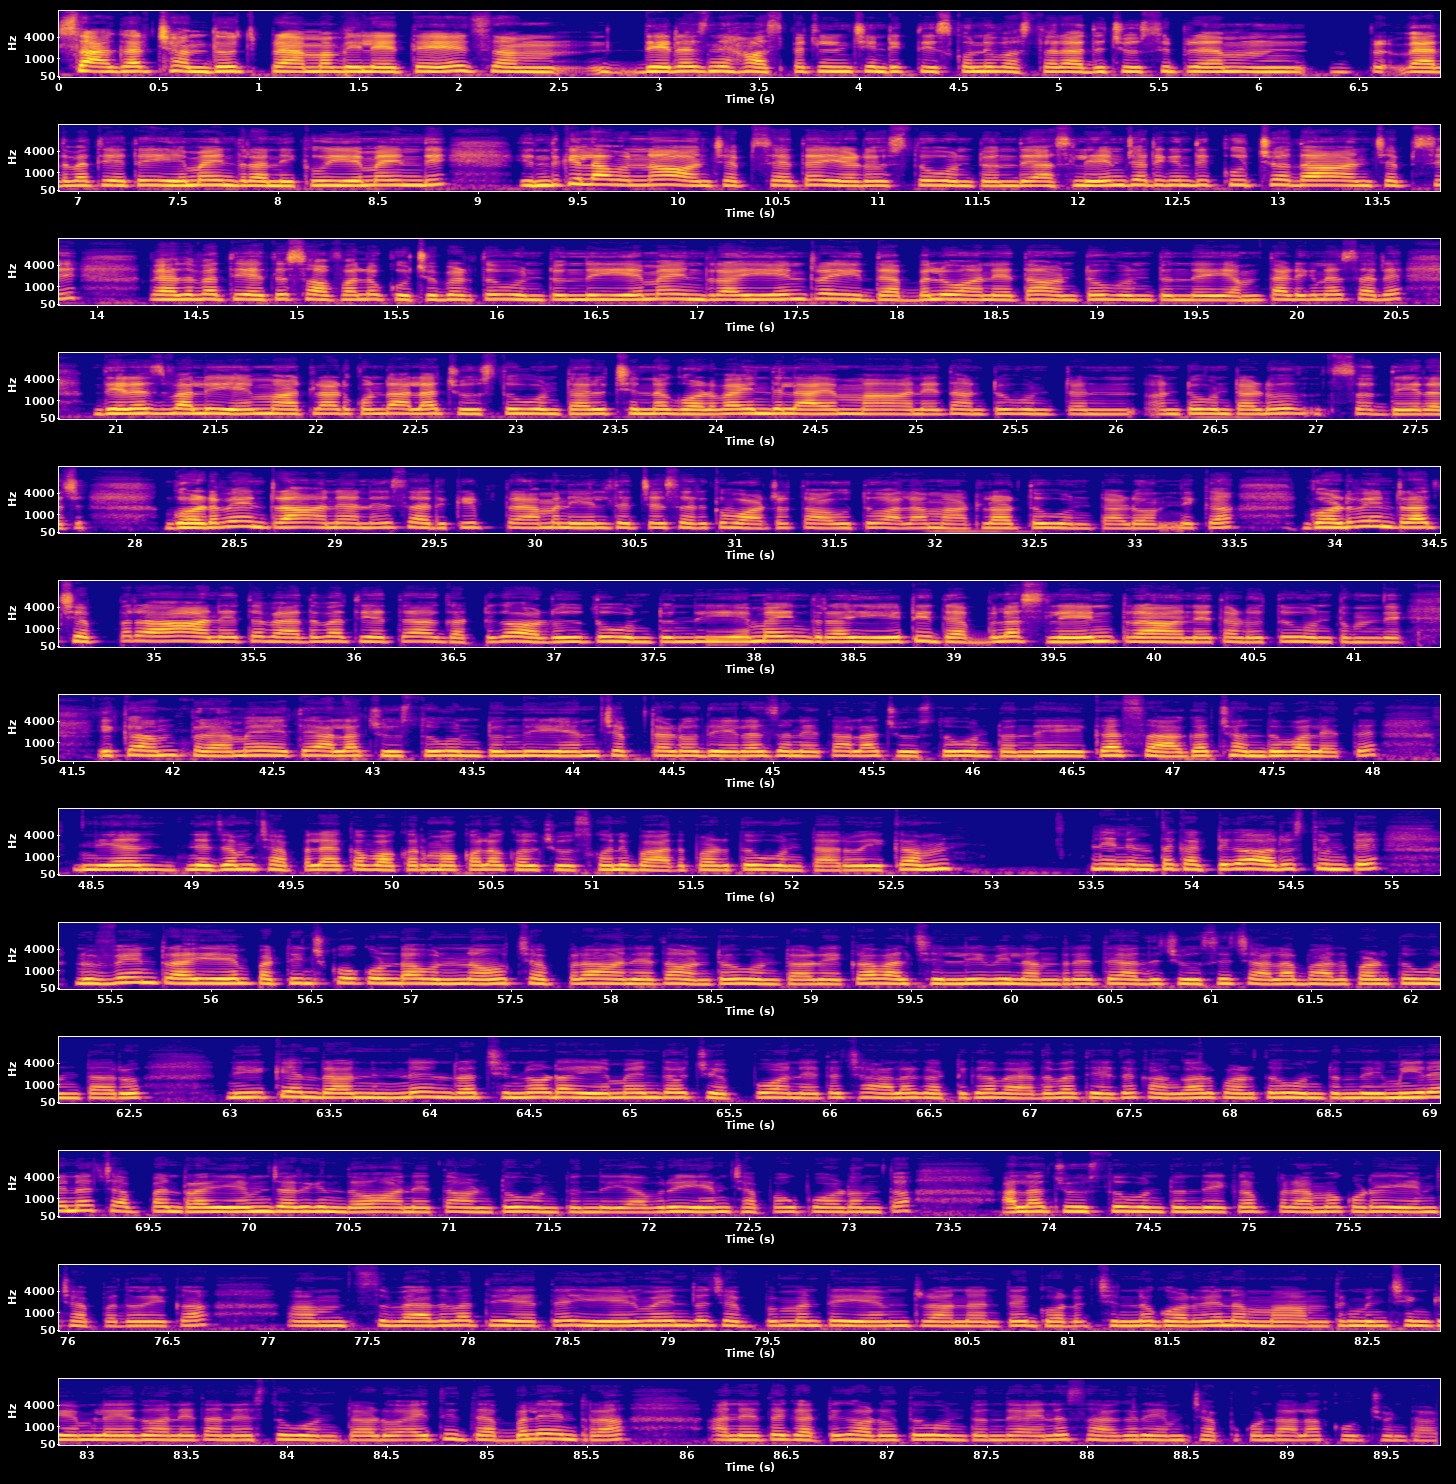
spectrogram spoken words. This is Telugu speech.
సాగర్, చందు, ప్రేమ వీళ్ళైతే సమ్ ధీరజ్‌ని హాస్పిటల్ నుంచి ఇంటికి తీసుకొని వస్తారు. అది చూసి ప్రేమ్ వేదవతి అయితే "ఏమైందిరా నీకు? ఏమైంది? ఎందుకు ఇలా ఉన్నావు?" అని చెప్పేసి అయితే ఏడుస్తూ ఉంటుంది. "అసలు ఏం జరిగింది? కూర్చోదా" అని చెప్పేసి వేదవతి అయితే సోఫాలో కూర్చోబెడుతూ ఉంటుంది. "ఏమైందిరా? ఏంట్రా ఈ దెబ్బలు?" అనేది అంటూ ఉంటుంది. ఎంత అడిగినా సరే ధీరజ్ వాళ్ళు ఏం మాట్లాడకుండా అలా చూస్తూ ఉంటారు. "చిన్న గొడవ అయింది లాయమ్మ" అనేది అంటూ ఉంట అంటూ ఉంటాడు సో గొడవ ఏంట్రా అని అనేసరికి ప్రేమ నీళ్ళు తెచ్చేసరికి వాటర్ తాగుతూ అలా మాట్లాడుతూ ఉంటాడు. ఇక "గొడవేంట్రా చెప్పరా" అనైతే వేదవతి అయితే గట్టిగా అడుగుతూ ఉంటుంది. "ఏమైందిరా? ఏటి దెబ్బలు అసలేంట్రా?" అనైతే అడుగుతూ ఉంటుంది. ఇక ప్రేమ అయితే అలా చూస్తూ ఉంటుంది. ఏం చెప్తాడో ధీరజ్ అనైతే అలా చూస్తూ ఉంటుంది. ఇక సాగర్, చందు వాళ్ళైతే నిజం చెప్పలేక ఒకరి మొక్కలు ఒకరు చూసుకొని బాధపడుతూ ఉంటారు. ఇక నేను ఇంత గట్టిగా అరుస్తుంటే నువ్వేంట్రా ఏం పట్టించుకోకుండా ఉన్నావు చెప్పరా అనేది అంటూ ఉంటాడు. ఇక వాళ్ళ చెల్లి వీళ్ళందరైతే అది చూసి చాలా బాధపడుతూ ఉంటారు. నీకేంరా నిన్నేనరా చిన్నోడా ఏమైందో చెప్పు అనైతే చాలా గట్టిగా వేదవతి అయితే కంగారు పడుతూ ఉంటుంది. మీరైనా చెప్పండిరా ఏం జరిగిందో అనైతే అంటూ ఉంటుంది. ఎవరు ఏం చెప్పకపోవడంతో అలా చూస్తూ ఉంటుంది. ఇక ప్రేమ కూడా ఏం చెప్పదు. ఇక వేదవతి అయితే ఏమైందో చెప్పమంటే ఏంట్రా అని అంటే గొడవ చిన్న గొడవేనమ్మా అంతకు మించి ఇంకేం లేదు అనేది అనేస్తూ ఉంటాడు. అయితే దెబ్బలేంట్రా అనైతే గట్టిగా అడుగుతూ ఉంటుంది. అయినా సాగర్ ఏం చెప్పకుండా అలా కూర్చుంటాడు.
